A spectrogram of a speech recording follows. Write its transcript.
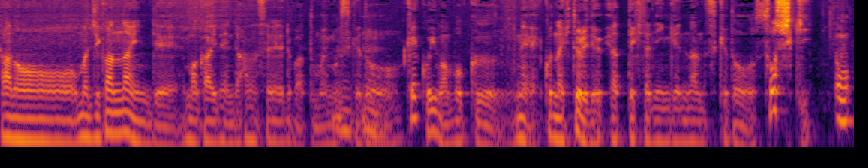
あのーまあ、時間ないんで、まあ、外伝で話せればと思いますけど、結構今僕ね、こんな一人でやってきた人間なんですけど、組織。お。組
